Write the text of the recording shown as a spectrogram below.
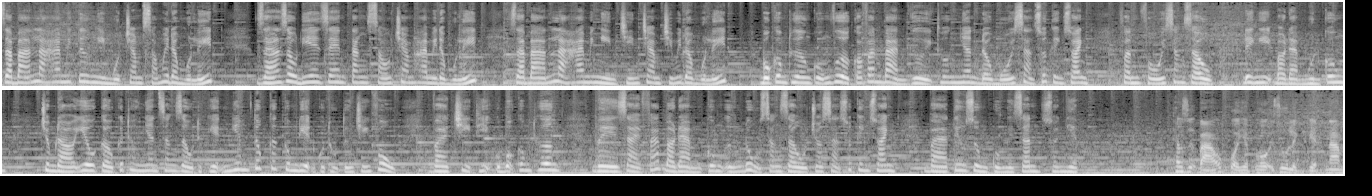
giá bán là 24.160 đồng một lít, giá dầu diesel tăng 620 đồng một lít, giá bán là 20.990 đồng một lít. Bộ Công Thương cũng vừa có văn bản gửi thương nhân đầu mối sản xuất kinh doanh, phân phối xăng dầu, đề nghị bảo đảm nguồn cung, trong đó yêu cầu các thương nhân xăng dầu thực hiện nghiêm túc các công điện của Thủ tướng Chính phủ và chỉ thị của Bộ Công Thương về giải pháp bảo đảm cung ứng đủ xăng dầu cho sản xuất kinh doanh và tiêu dùng của người dân, doanh nghiệp. Theo dự báo của Hiệp hội Du lịch Việt Nam,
